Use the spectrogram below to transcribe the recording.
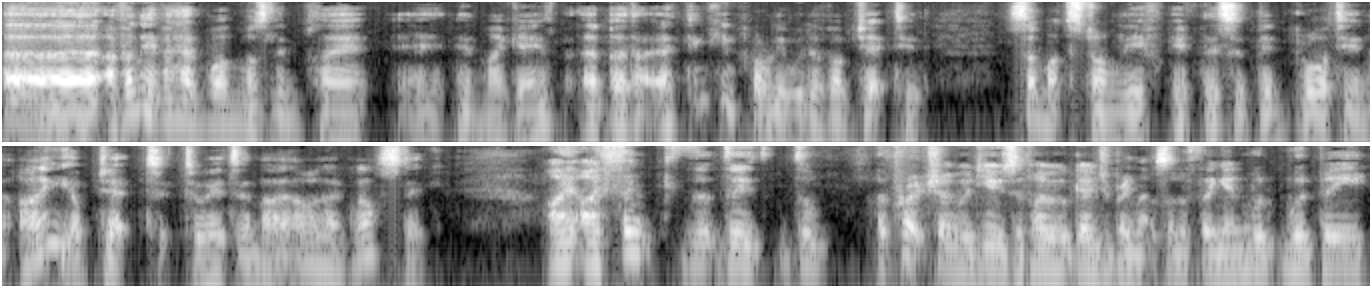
Uh, I've only ever had one Muslim player in my games, uh, but I think he probably would have objected somewhat strongly if, if this had been brought in. I object to it, and I, I'm an agnostic. I, I think that the the approach I would use if I were going to bring that sort of thing in would would be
